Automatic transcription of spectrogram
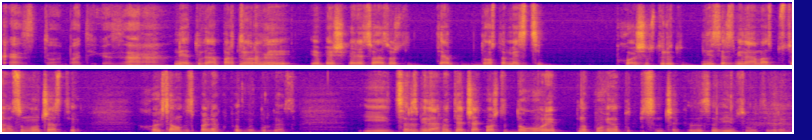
каза, той е бати Газара. Не, тогава партньора ми я беше харесала. Аз още тя доста месеци ходеше в студиото, ние се разминаваме. Аз постоянно съм на участие. Ходих само да спа някой път в Бургас. И се разминахме, тя чака още договор е наполовина подписан. Чака да се видим самото време.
